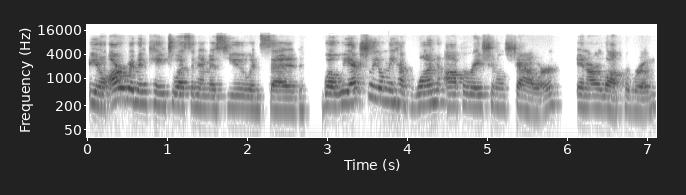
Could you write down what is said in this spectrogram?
you know, our women came to us in MSU and said, well, we actually only have one operational shower in our locker room.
